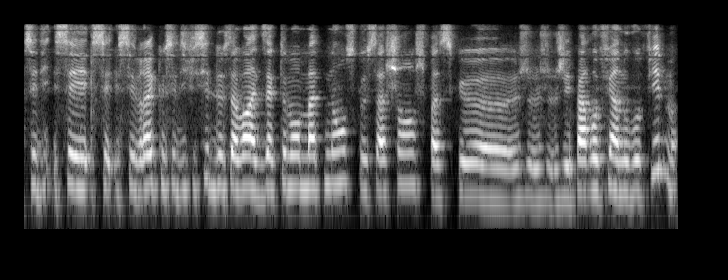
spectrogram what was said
C'est vrai que c'est difficile de savoir exactement maintenant ce que ça change parce que je n'ai pas refait un nouveau film.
